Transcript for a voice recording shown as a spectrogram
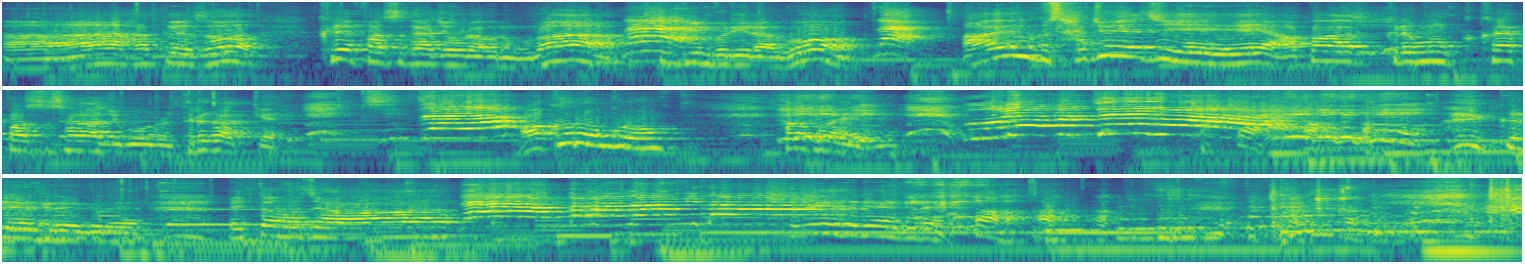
아 학교에서 크레파스 가져오라 그러는구나. 네. 준비물이라고. 네. 아유 이거 사줘야지. 아빠가 그러면 크레파스 사가지고 오늘 들어갈게. 진짜요? 아 그럼 그럼. 가야지. 우리 아빠 최고! 그래 그래 그래. 이따 보자. 네, 아빠 감사합니다. 그래 그래 그래.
